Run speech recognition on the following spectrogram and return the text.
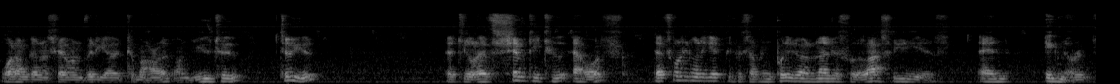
what I'm going to say on video tomorrow on YouTube to you that you'll have 72 hours. That's all you're going to get because I've been putting on notice for the last few years and ignorance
